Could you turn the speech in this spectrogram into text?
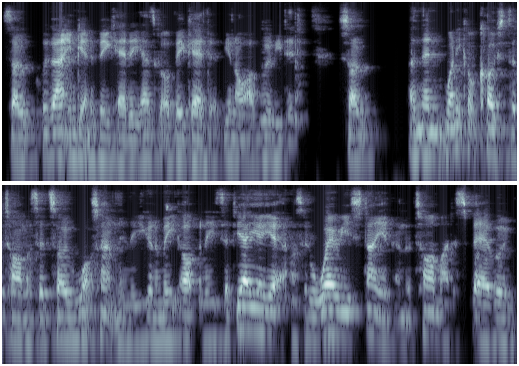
So without him getting a big head, he has got a big head, you know, I really did. So, and then when it got close to the time, I said, so what's happening? Are you going to meet up? And he said, yeah, yeah, yeah. And I said, well, where are you staying? And at the time, I had a spare room.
